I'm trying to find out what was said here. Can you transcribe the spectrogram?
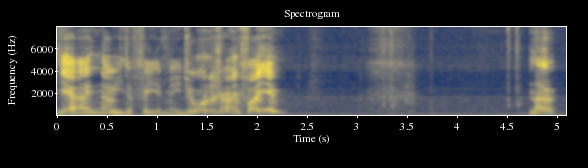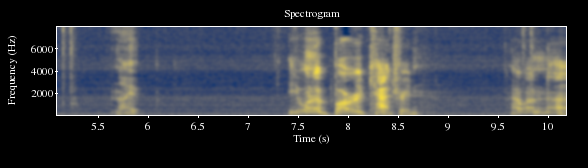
Yeah, I know he defeated me. Do you want to try and fight him? No. No. You want to borrow Catherine? How about no?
